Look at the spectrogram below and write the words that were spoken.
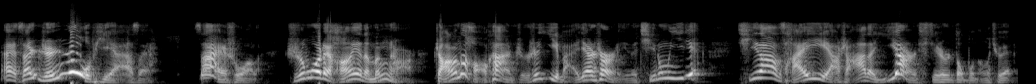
哎，咱人肉 PS 呀。再说了，直播这行业的门槛，长得好看只是一百件事里的其中一件，其他的才艺啊啥的，一样其实都不能缺。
